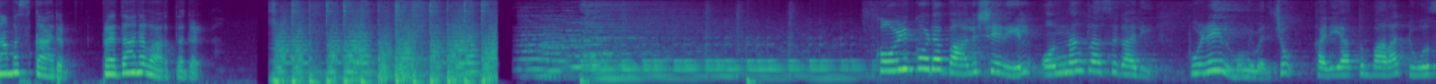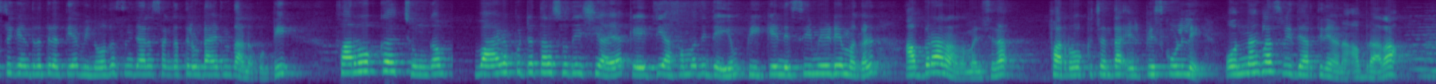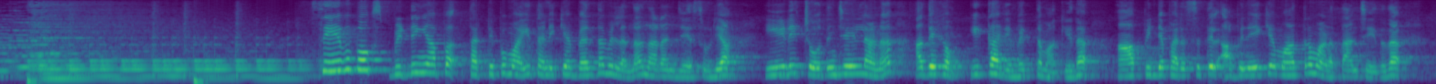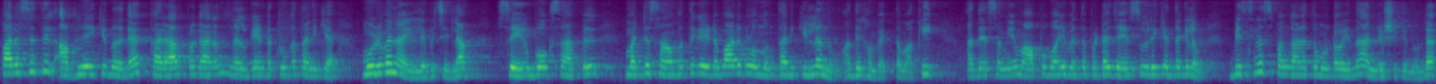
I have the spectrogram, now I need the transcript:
നമസ്കാരം. പ്രധാന വാർത്തകൾ. കോഴിക്കോട് ബാലുശ്ശേരിയിൽ ഒന്നാം ക്ലാസ്സുകാരി പുഴയിൽ മുങ്ങി മരിച്ചു. കരിയാത്തുംപാറ ടൂറിസ്റ്റ് കേന്ദ്രത്തിലെത്തിയ വിനോദസഞ്ചാര സംഘത്തിലുണ്ടായിരുന്നതാണ് കുട്ടി. ഫറോക്ക് ചുങ്കം വാഴപ്പുറ്റത്തറ സ്വദേശിയായ കെ ടി അഹമ്മദിന്റെയും പി കെ നസീമയുടെയും മകൾ അബ്രാറാണ് മരിച്ചത്. ഫറോക്ക് ചന്ത എൽ പി സ്കൂളിലെ ഒന്നാം ക്ലാസ് വിദ്യാർത്ഥിനിയാണ് Abrara. Save box bidding app തട്ടിപ്പുമായി തനിക്ക് ബന്ധമില്ലെന്ന് നടൻ ജയസൂര്യ. ഇ ഡി ചോദ്യം ചെയ്യലിലാണ് അദ്ദേഹം ഇക്കാര്യം വ്യക്തമാക്കിയത്. ആപ്പിന്റെ പരസ്യത്തിൽ അഭിനയിക്കുക മാത്രമാണ് താൻ ചെയ്തത്. പരസ്യത്തിൽ അഭിനയിക്കുന്നതിന് കരാർ പ്രകാരം നൽകേണ്ട തുക തനിക്ക് മുഴുവനായി ലഭിച്ചില്ല. സേവ് ബോക്സ് ആപ്പിൽ മറ്റ് സാമ്പത്തിക ഇടപാടുകളൊന്നും തനിക്കില്ലെന്നും അദ്ദേഹം വ്യക്തമാക്കി. അതേസമയം ആപ്പുമായി ബന്ധപ്പെട്ട ജയസൂര്യയ്ക്ക് എന്തെങ്കിലും ബിസിനസ് പങ്കാളിത്തമുണ്ടോ എന്ന് അന്വേഷിക്കുന്നുണ്ട്.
